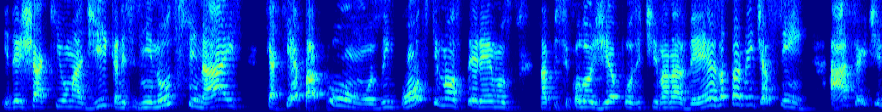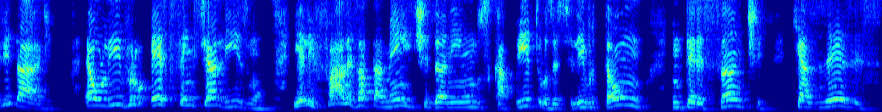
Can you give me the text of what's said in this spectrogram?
E deixar aqui uma dica nesses minutos finais que aqui é papum. Os encontros que nós teremos na psicologia positiva na V é exatamente assim: assertividade. É o livro Essencialismo. E ele fala exatamente, Dani, em um dos capítulos, esse livro tão interessante, que às vezes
